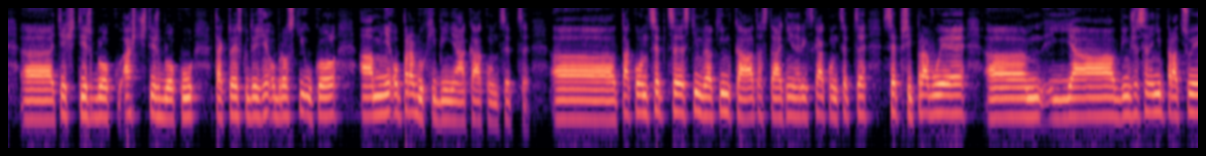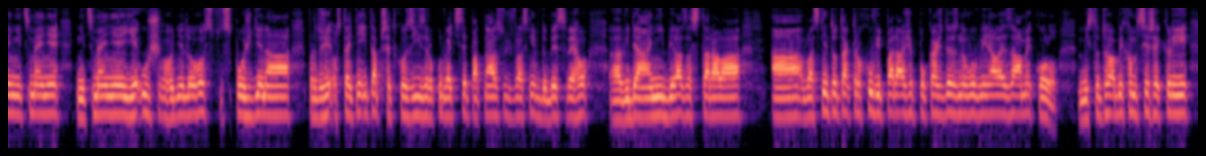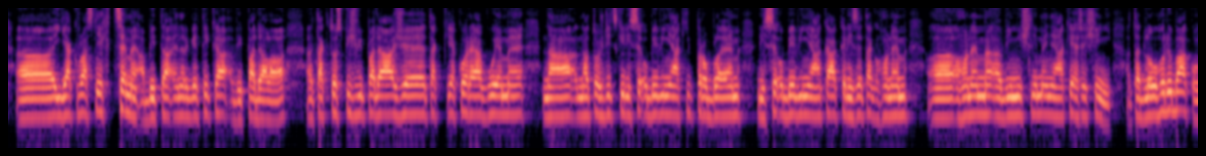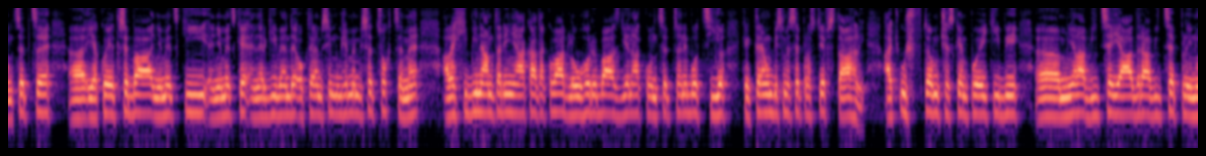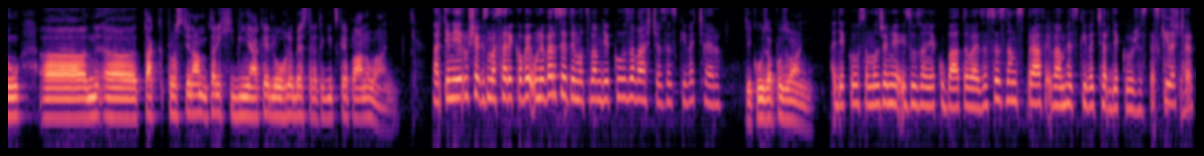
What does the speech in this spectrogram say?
eh, těch čtyř bloků, až čtyř bloků, tak to je skutečně obrovský úkol a mně opravdu chybí nějaká koncepce. Eh, ta koncepce s tím velkým K, ta státní energetická koncepce se připravuje. Já vím, že se není pracuje, nicméně, nicméně je už hodně dlouho spožděná, protože ostatně i ta předchozí z roku 2015 už vlastně v době svého vydání byla zastaralá a vlastně to tak trochu vypadá, že pokaždé znovu vynalézáme kolo. Místo toho, abychom si řekli, eh, jak vlastně chceme, aby ta energetika vypadala, eh, tak to spíš vypadá, že tak jako reagujeme na, na to vždycky, když se objeví nějaký problém, když se objeví nějaká krize, tak honem, eh, honem vymýšlíme nějaké řešení. A ta dlouhodobá koncepce, jako je třeba německý, německé energiewende, o kterém si můžeme myslet, co chceme, ale chybí nám tady nějaká taková dlouhodobá zděná koncepce nebo cíl, ke kterému bychom jsme se prostě vztáhli. Ať už v tom českém pojetí by uh, měla více jádra, více plynu, uh, uh, tak prostě nám tady chybí nějaké dlouhodobé strategické plánování. Martin Jirušek z Masarykovy univerzity, moc vám děkuji za váš čas, hezký večer. Děkuji za pozvání. A děkuji samozřejmě i Zuzaně Kubátové ze Seznam zpráv. I vám hezký večer, děkuji, že jste hezký přišli. večer.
